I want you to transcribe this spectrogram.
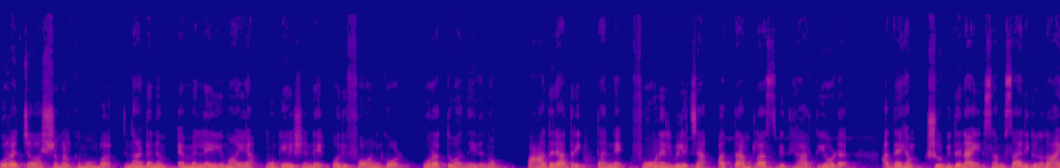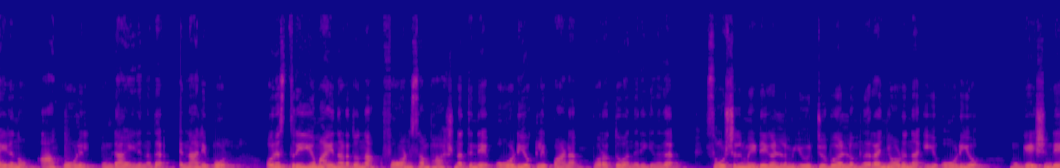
കുറച്ചു വർഷങ്ങൾക്ക് മുമ്പ് നടനും എം എൽ എയുമായ മുകേഷിന്റെ ഒരു ഫോൺ കോൾ പുറത്തു വന്നിരുന്നു. പാതിരാത്രി തന്നെ ഫോണിൽ വിളിച്ച പത്താം ക്ലാസ് വിദ്യാർത്ഥിയോട് അദ്ദേഹം ക്ഷുഭിതനായി സംസാരിക്കുന്നതായിരുന്നു ആ കോളിൽ ഉണ്ടായിരുന്നത്. എന്നാൽ ഇപ്പോൾ ഒരു സ്ത്രീയുമായി നടത്തുന്ന ഫോൺ സംഭാഷണത്തിന്റെ ഓഡിയോ ക്ലിപ്പാണ് പുറത്തു വന്നിരിക്കുന്നത്. സോഷ്യൽ മീഡിയകളിലും യൂട്യൂബുകളിലും നിറഞ്ഞോടുന്ന ഈ ഓഡിയോ മുകേഷിന്റെ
